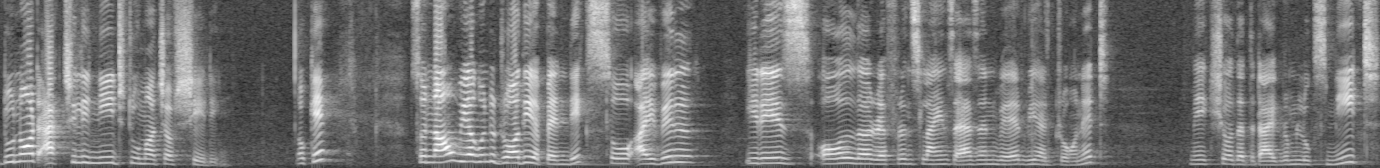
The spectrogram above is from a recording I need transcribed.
do not actually need too much of shading. Okay. So, now we are going to draw the appendix. So, I will erase all the reference lines as and where we had drawn it. Make sure that the diagram looks neat.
